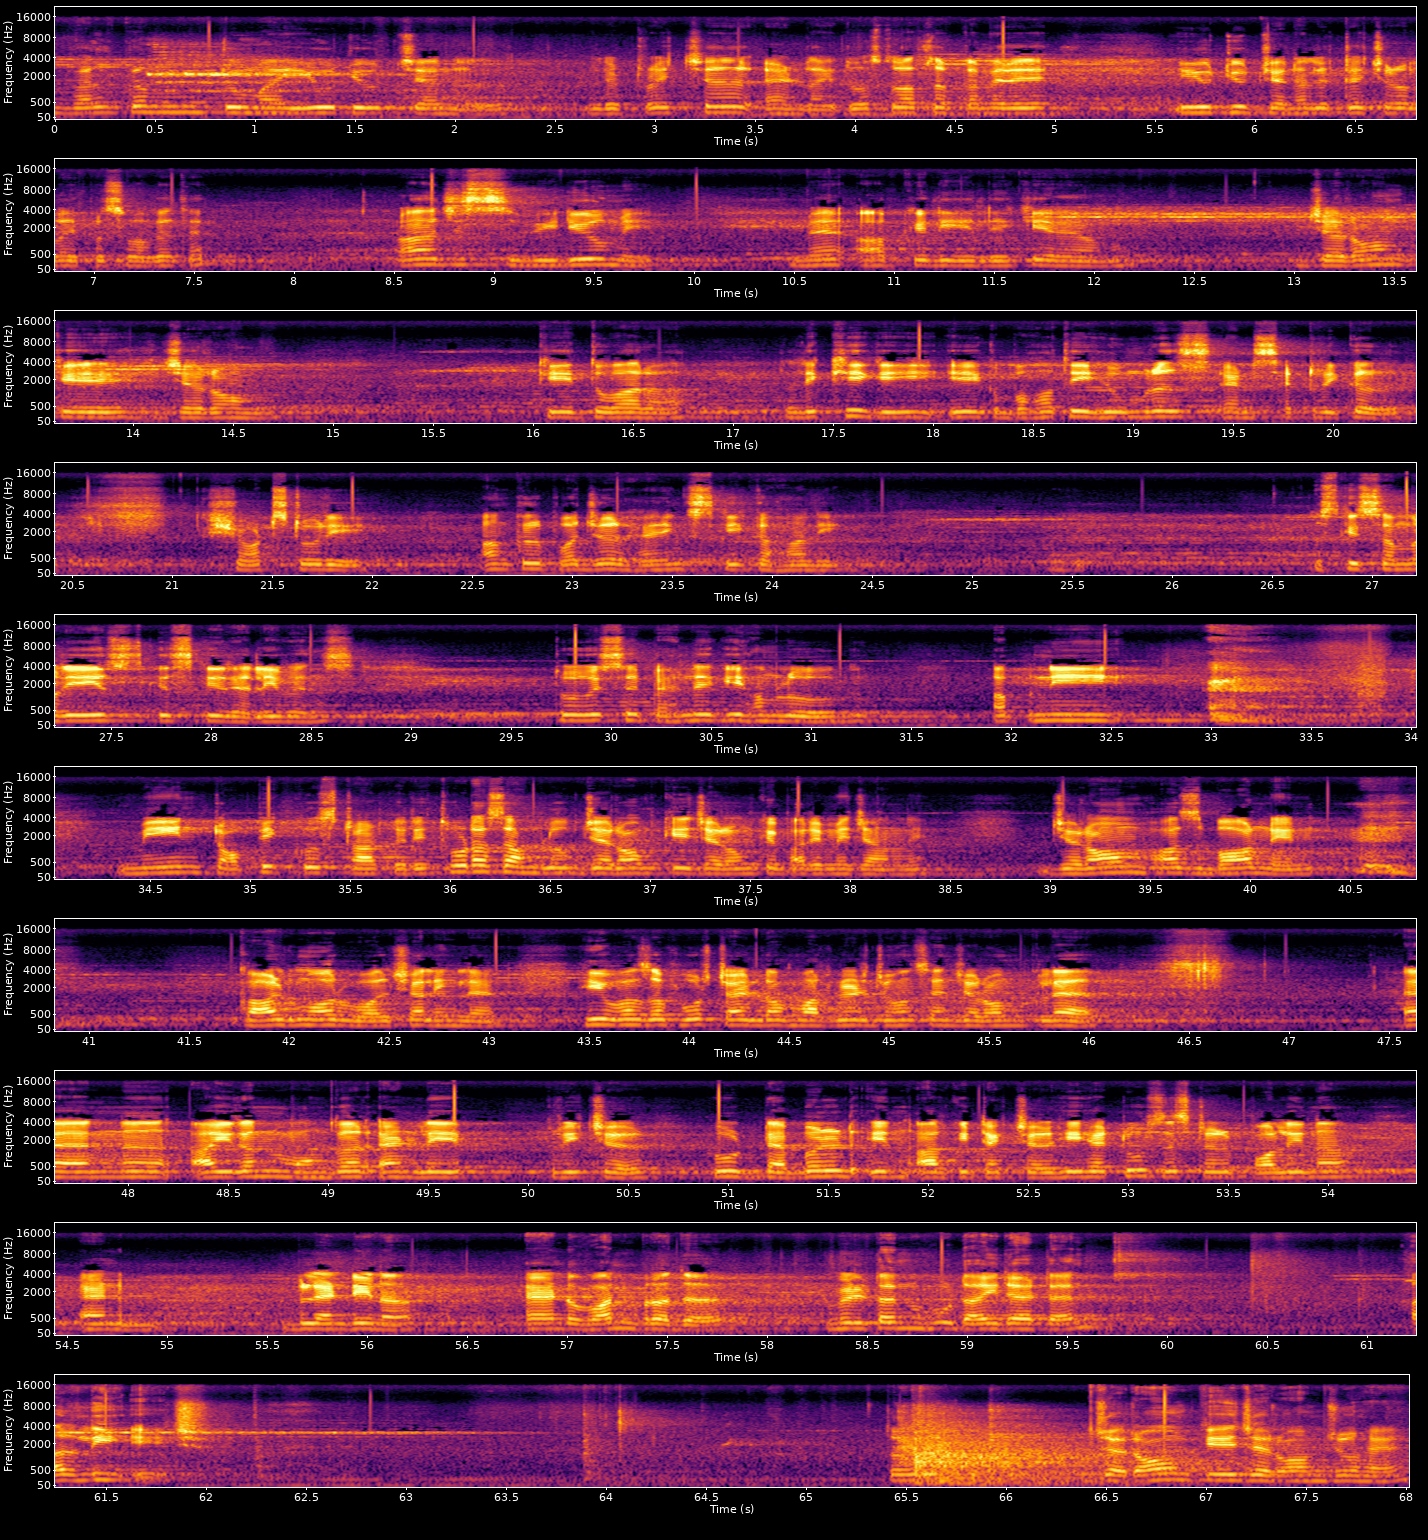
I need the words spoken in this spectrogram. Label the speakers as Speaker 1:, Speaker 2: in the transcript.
Speaker 1: Welcome to my YouTube channel literature and life दोस्तों, आप सबका मेरे यूट्यूब चैनल लिटरेचर और लाइफ पर स्वागत है। आज इस वीडियो में मैं आपके लिए लेके आया हूँ जरोम के जरोम के द्वारा लिखी गई एक बहुत ही humorous and satirical short story uncle Podger hangs की कहानी। उसकी समरी इसकी रेलिवेंस तो इससे पहले कि हम लोग अपनी मेन टॉपिक को स्टार्ट करें थोड़ा सा हम लोग जेरोम के जेरोम के बारे में जान लें Jerome was born in more Walsall England he was the fourth child of Margaret Jones and Jerome Clare an ironmonger and lay preacher who dabbled in architecture. He had two sisters, Paulina and Blandina, and one brother, Milton, who died at an early age. तो Jerome के Jerome जो हैं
